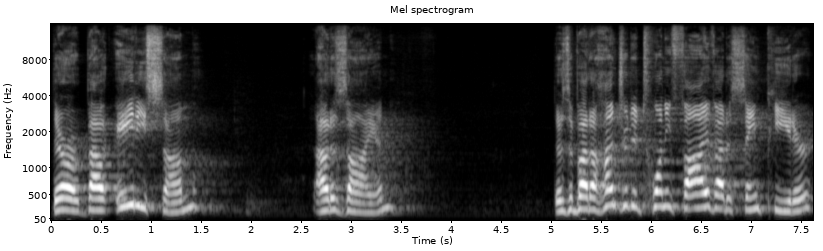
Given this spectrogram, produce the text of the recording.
There are about 80 some out of Zion. There's about 125 out of St. Peter.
